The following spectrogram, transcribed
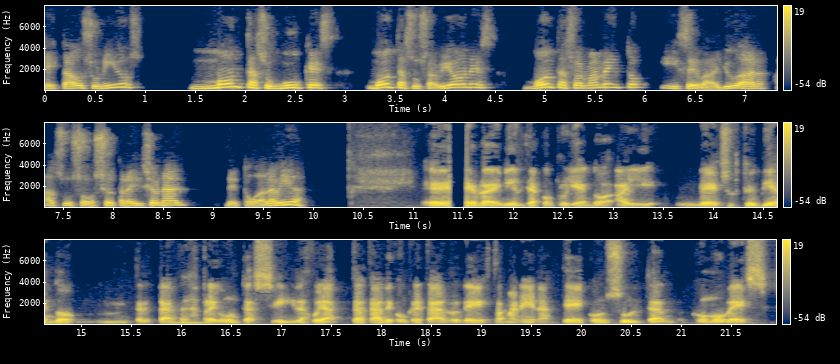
que Estados Unidos monta sus buques, monta sus aviones, monta su armamento y se va a ayudar a su socio tradicional de toda la vida. Eh, Vladimir, ya concluyendo, ahí de hecho estoy viendo mm, tantas preguntas y las voy a tratar de concretar de esta manera. Te consultan cómo ves,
